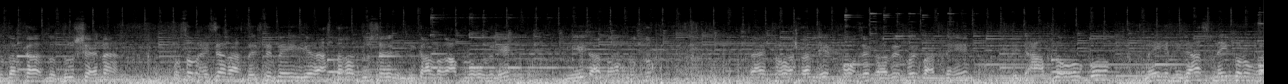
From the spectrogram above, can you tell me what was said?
उधर का जो दृश्य है ना, वो सब ऐसा रास्ता, इसलिए मैं ये रास्ता का दृश्य निकाल रहा आप लोगों के लिए। यही चाहता हूँ दोस्तों। चाहे थोड़ा सा लेट पहुँचेगा अभी कोई बात नहीं है। लेकिन आप लोगों को मैं निराश नहीं करूँगा।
